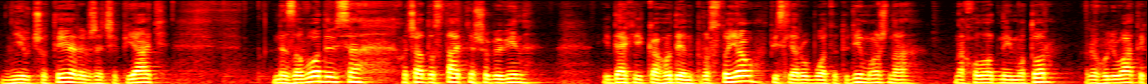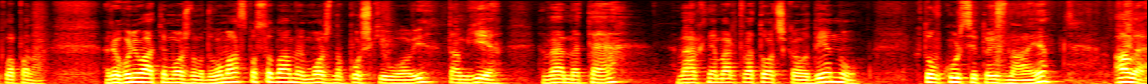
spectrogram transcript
днів 4 вже чи 5. Не заводився, хоча достатньо, щоб він і декілька годин простояв після роботи, тоді можна на холодний мотор регулювати клапана. Регулювати можна двома способами, можна по шківові. Там є ВМТ, верхня мертва точка 1. Ну, хто в курсі, той знає. Але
